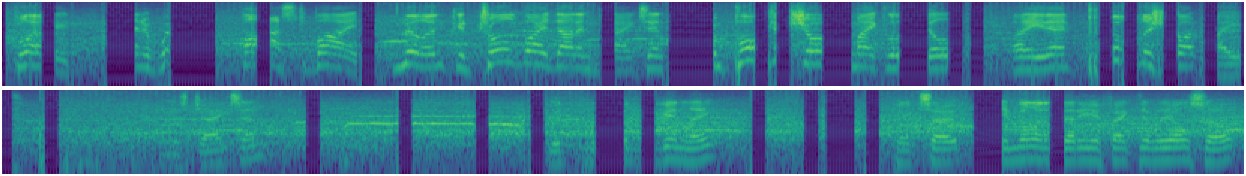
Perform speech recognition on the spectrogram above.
played and went fast by Millen, controlled by Darren Jackson, composed shot Michael O'Neill, and he then pulled the shot right. There's Jackson. Good play McGinlay. Picks out Millen very effectively also.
